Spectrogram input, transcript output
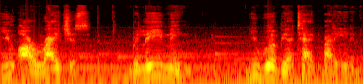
you are righteous, believe me, you will be attacked by the enemy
